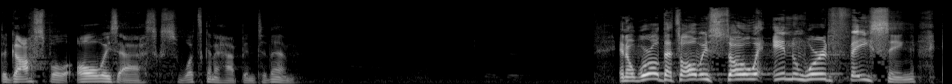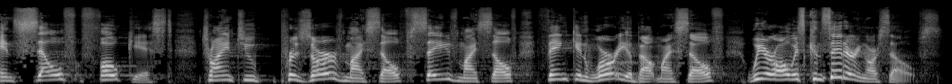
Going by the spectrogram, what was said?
The gospel always asks, What's going to happen to them? In a world that's always so inward facing and self focused, trying to preserve myself, save myself, think and worry about myself, we are always considering ourselves.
